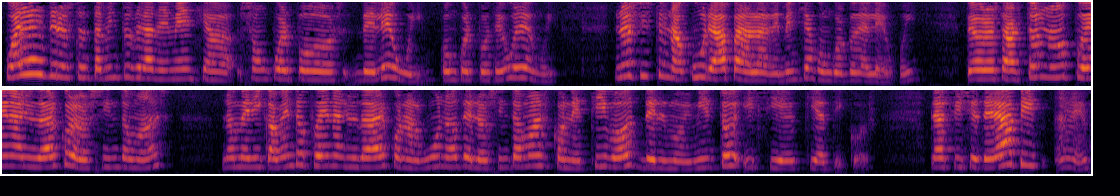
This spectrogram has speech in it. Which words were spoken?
¿Cuáles de los tratamientos de la demencia son cuerpos de Lewy, con cuerpos de Lewy? No existe una cura para la demencia con cuerpo de Lewy, pero los trastornos pueden ayudar con los síntomas. Los medicamentos pueden ayudar con algunos de los síntomas conectivos del movimiento y psiquiátricos. La fisioterapia, eh,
